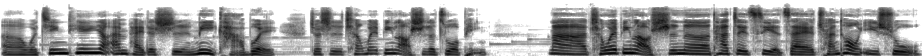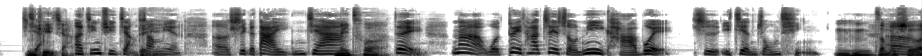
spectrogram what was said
呃，我今天要安排的是《逆卡贝》，就是陈维斌老师的作品。那陈维斌老师呢，他这次也在传统艺术金曲奖啊金曲奖上面，呃，是一个大赢家。没错，对。那我对他这首《逆卡贝》。是一见钟情，嗯哼，怎么说？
